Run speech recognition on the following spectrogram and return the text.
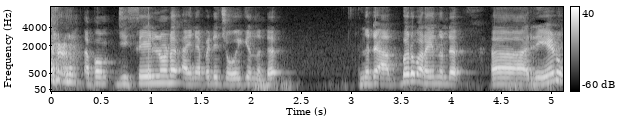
അപ്പം ജിസേലിനോട് അതിനെപ്പറ്റി ചോദിക്കുന്നുണ്ട്. എന്നിട്ട് അക്ബർ പറയുന്നുണ്ട് "ആ, രേണു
